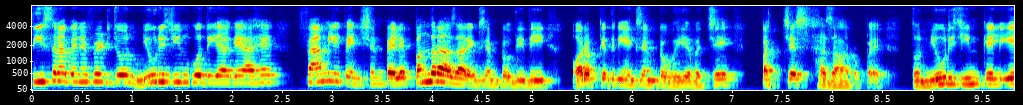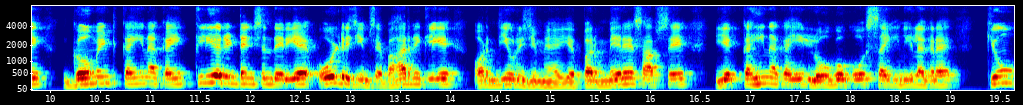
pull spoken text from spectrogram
तीसरा बेनिफिट जो न्यू रिजीम को दिया गया है फैमिली पेंशन पहले पंद्रह हज़ार एग्ज़ाम होती थी, और अब कितनी एग्ज़ाम हो गई है बच्चे? पच्चीस हज़ार रुपए। तो न्यू रिजीम के लिए गवर्नमेंट कहीं ना कहीं क्लियर इंटेंशन दे रही है ओल्ड रिजीम से बाहर निकलिए और न्यू रिजीम में आइए। पर मेरे हिसाब से ये कहीं ना कहीं लोगों को सही नहीं लग रहा है। क्यों?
